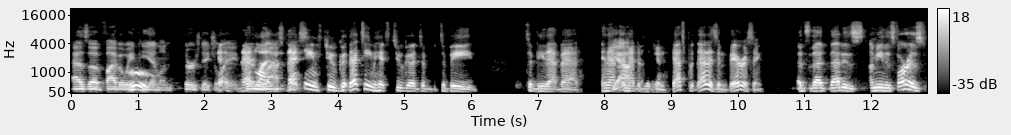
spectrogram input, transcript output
as of 5:08 Ooh. p.m. on Thursday, July 8th. That in line- last that place. team's too good. That team hits too good to to be to be that bad in that Yeah. in that division. That's but that is embarrassing. That's that. That is. I mean, as far as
